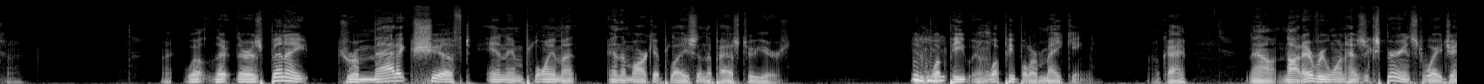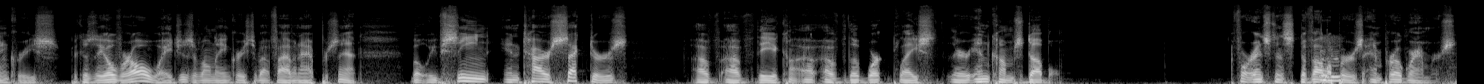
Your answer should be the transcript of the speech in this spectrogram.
Okay. All right. Well, there there has been a dramatic shift in employment in the marketplace in the past two years. In what mm-hmm. people in what people are making. Okay. Now, not everyone has experienced wage increase because the overall wages have only increased about five and a half percent. But we've seen entire sectors of of the of the workplace their incomes double. For instance, mm-hmm. developers and programmers.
